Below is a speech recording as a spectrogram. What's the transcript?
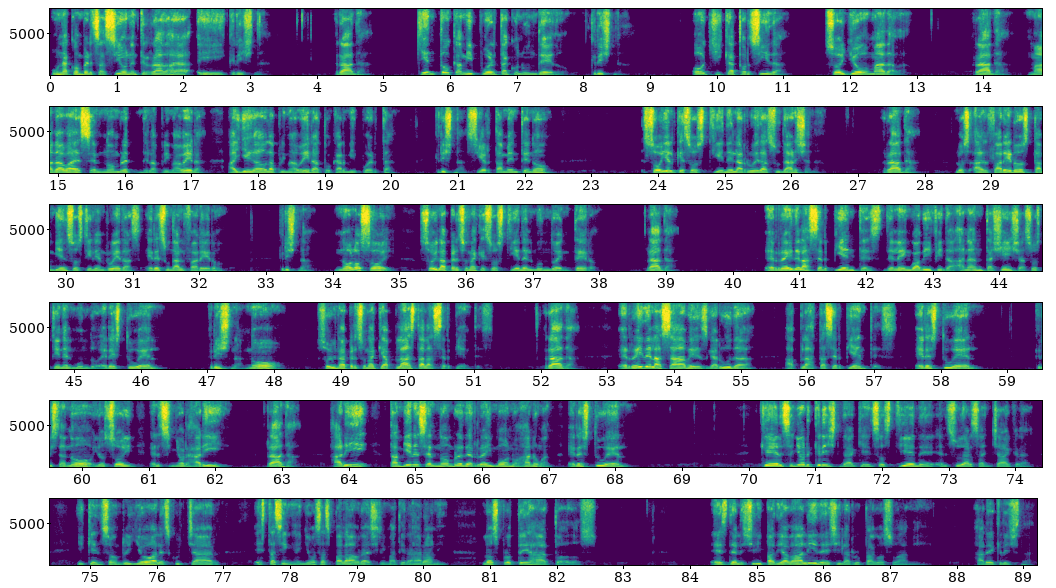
Una conversación entre Radha y Krishna. Radha, ¿quién toca mi puerta con un dedo? Krishna. Oh chica torcida, soy yo, Madhava. Radha, Madhava es el nombre de la primavera. ¿Ha llegado la primavera a tocar mi puerta? Krishna, ciertamente no. Soy el que sostiene la rueda Sudarshana. Radha, los alfareros también sostienen ruedas. ¿Eres un alfarero? Krishna, no lo soy. Soy la persona que sostiene el mundo entero. Radha, el rey de las serpientes de lengua bífida, Ananta Shesha, sostiene el mundo. ¿Eres tú él? Krishna, no. Soy una persona que aplasta a las serpientes. Radha, el rey de las aves, Garuda, aplasta serpientes. ¿Eres tú él? Krishna, no, yo soy el señor Hari. Radha, Hari también es el nombre del rey mono Hanuman. ¿Eres tú él? Que el señor Krishna, quien sostiene el Sudar Chakra y quien sonrió al escuchar estas ingeniosas palabras de Srimati Radharani, los proteja a todos es del Sri Padiavali de Shila Rupa Goswami. Hare Krishna.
